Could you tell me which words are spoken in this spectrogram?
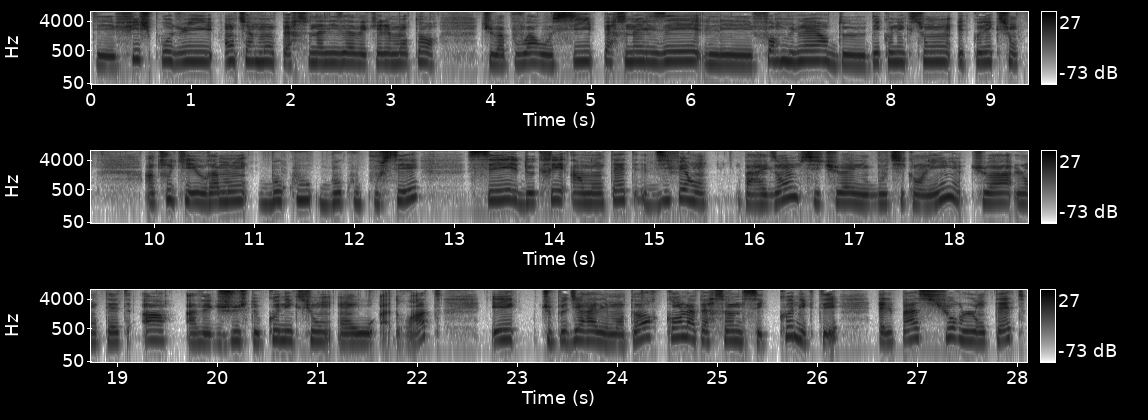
tes fiches produits entièrement personnalisées avec Elementor. Tu vas pouvoir aussi personnaliser les formulaires de déconnexion et de connexion. Un truc qui est vraiment beaucoup, beaucoup poussé, c'est de créer un en-tête différent. Par exemple, si tu as une boutique en ligne, tu as l'entête A avec juste connexion en haut à droite et tu peux dire à Elementor, quand la personne s'est connectée, elle passe sur l'entête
